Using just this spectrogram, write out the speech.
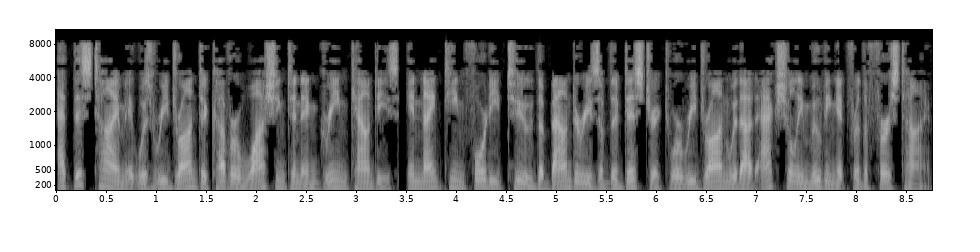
At this time it was redrawn to cover Washington and Greene counties. In 1942 the boundaries of the district were redrawn without actually moving it for the first time.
